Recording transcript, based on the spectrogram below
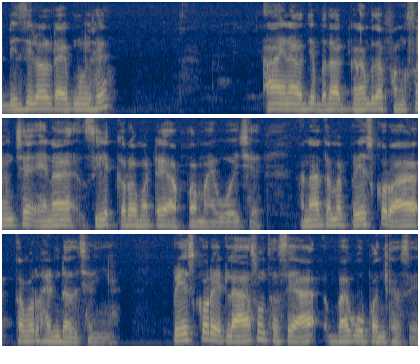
ડિજિટલ ટાઈપનું છે આ એના જે બધા ઘણા બધા ફંક્શન છે એના સિલેક્ટ કરવા માટે આપવામાં આવ્યું હોય છે અને આ તમે પ્રેસ કરો આ તમારું હેન્ડલ છે અહીંયા પ્રેસ કરો એટલે આ શું થશે આ ભાગ ઓપન થશે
